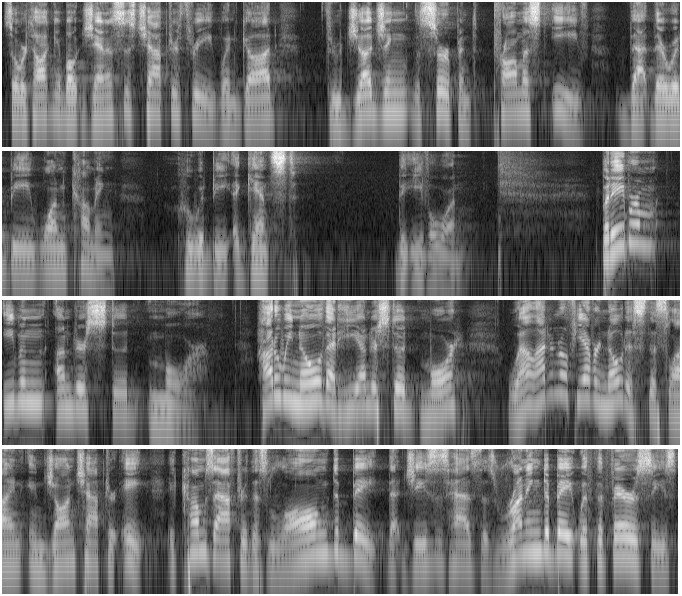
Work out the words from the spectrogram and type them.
So we're talking about Genesis chapter 3, when God, through judging the serpent, promised Eve that there would be one coming who would be against the evil one. But Abram even understood more. How do we know that he understood more? Well, I don't know if you ever noticed this line in John chapter 8. It comes after this long debate that Jesus has, this running debate with the Pharisees.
